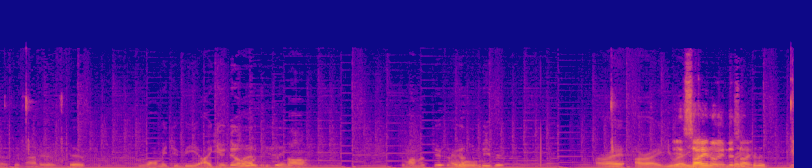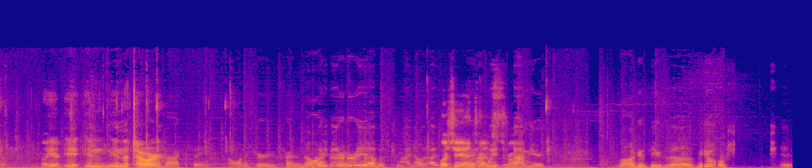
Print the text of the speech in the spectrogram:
Doesn't matter if you want me to be. I you can know gladly the sing. song. Come on, let's hear some I Justin will. Bieber. All right, all right. You ready? Inside or in the ready side? for this? Right I- here? I- I In in the friend In tower. the back thing. I want to hear your friend in the No, back. you better hurry up. I know. I, Watch the entrance, wasting Tron. time here. As long as you love me. Oh shit.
